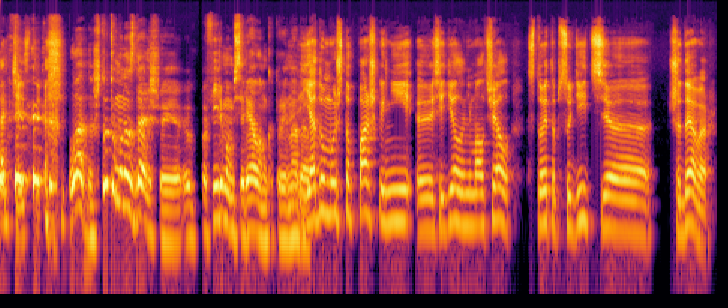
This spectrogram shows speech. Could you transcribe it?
отчасти. Ладно, что там у нас дальше э, по фильмам, сериалам, которые надо... Я думаю, что Пашка не э, сидел и не молчал. Стоит обсудить э, шедевр,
